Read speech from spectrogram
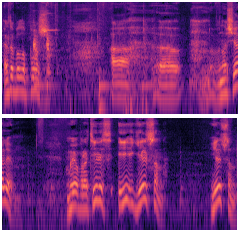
Это было позже. А э, вначале мы обратились, и Ельцин, Ельцин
